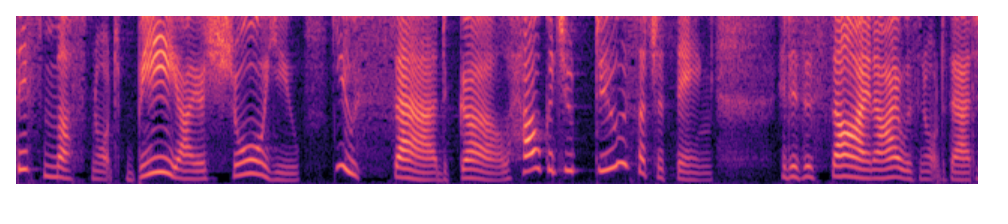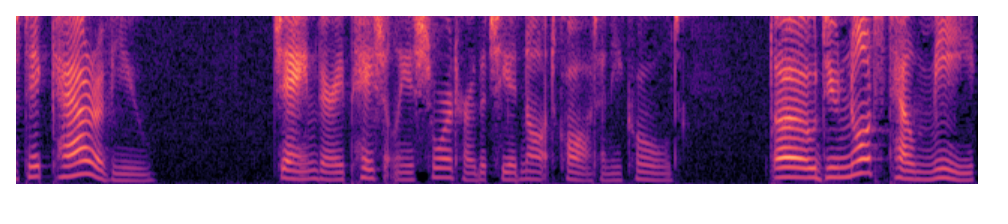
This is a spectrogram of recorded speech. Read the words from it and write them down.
This must not be, I assure you. You sad girl, how could you do such a thing? It is a sign I was not there to take care of you." Jane very patiently assured her that she had not caught any cold. Oh, do not tell me!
